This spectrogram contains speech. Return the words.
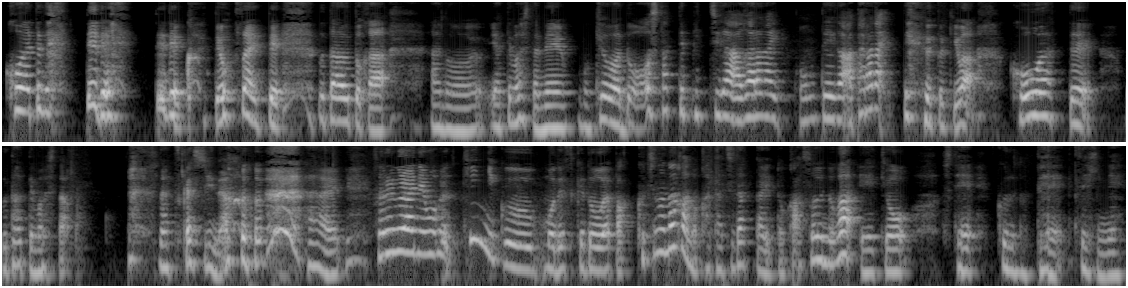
こうやってね、手で、手でこうやって押さえて歌うとかあの、やってましたね。もう今日はどうしたってピッチが上がらない、音程が当たらないっていう時は、こうやって歌ってました。懐かしいな。はい。それぐらいにも筋肉もですけど、やっぱ口の中の形だったりとか、そういうのが影響してくるので、ぜひね、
